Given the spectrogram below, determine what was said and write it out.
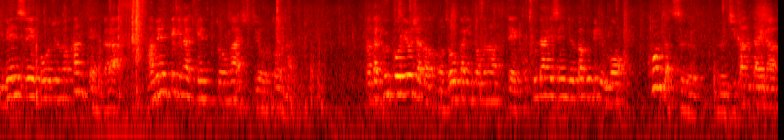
利便性向上の観点から多面的な検討が必要となる。また空港利用者の増加に伴って国内線旅客ビルも混雑する時間帯が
